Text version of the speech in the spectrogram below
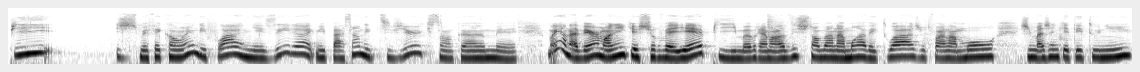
Puis, je me fais quand même des fois niaiser là, avec mes patients, des petits vieux qui sont comme. euh, Moi, il y en avait un, un moment donné que je surveillais, puis il m'a vraiment dit Je suis tombée en amour avec toi, je veux te faire l'amour, j'imagine que t'es tout nu.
